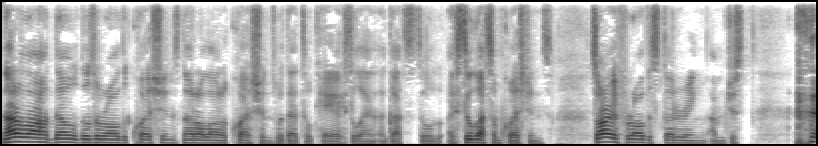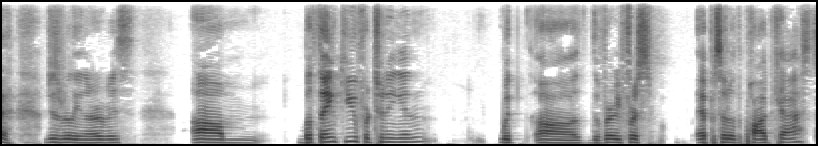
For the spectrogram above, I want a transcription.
not a lot. Those are all the questions. Not a lot of questions, but that's okay. I still, I got still, I still got some questions. Sorry for all the stuttering. I'm just, just really nervous. Um, but thank you for tuning in with uh the very first episode of the podcast.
